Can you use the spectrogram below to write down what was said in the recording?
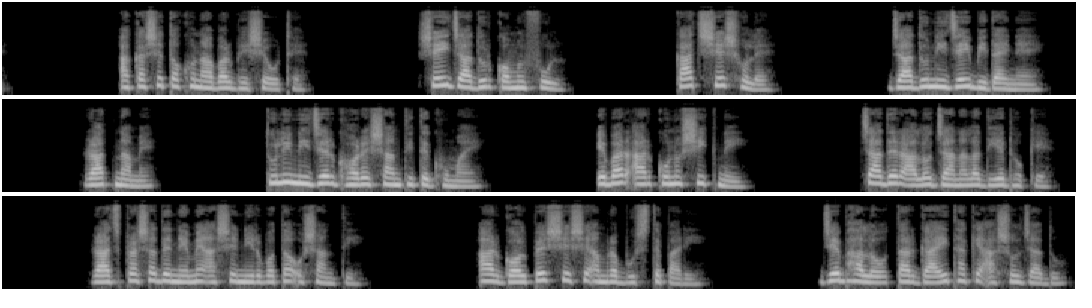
আকাশে তখন আবার ভেসে ওঠে। সেই জাদুর কমল ফুল। কাজ শেষ হলে জাদু নিজেই বিদায় নেয়। রাত নামে। তুলি নিজের ঘরে শান্তিতে ঘুমায়। এবার আর কোনো শিক নেই। চাঁদের আলো জানালা দিয়ে ঢোকে। রাজপ্রাসাদে নেমে আসে নির্বতা ও শান্তি। আর গল্পের শেষে আমরা বুঝতে পারি। যে ভালো, তার গায়ে থাকে আসল জাদু।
